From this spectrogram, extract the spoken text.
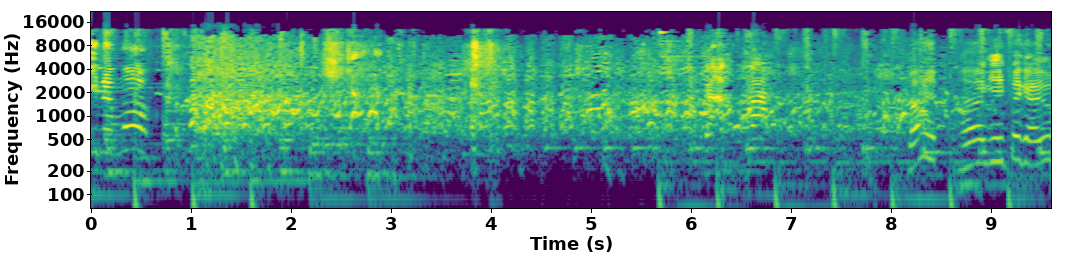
ina mo! Gago ka! Bakit? Nagagihip ka, gago.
